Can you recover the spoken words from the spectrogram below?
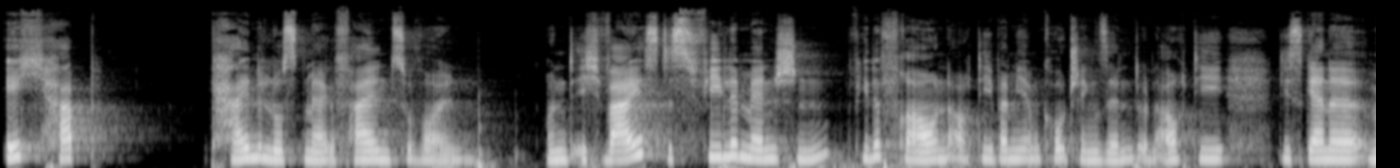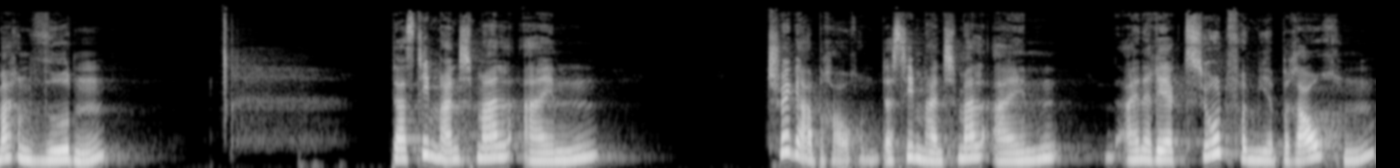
ich habe keine Lust mehr gefallen zu wollen. Und ich weiß, dass viele Menschen, viele Frauen, auch die bei mir im Coaching sind und auch die, die es gerne machen würden, dass die manchmal einen Trigger brauchen, dass sie manchmal ein, eine Reaktion von mir brauchen,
